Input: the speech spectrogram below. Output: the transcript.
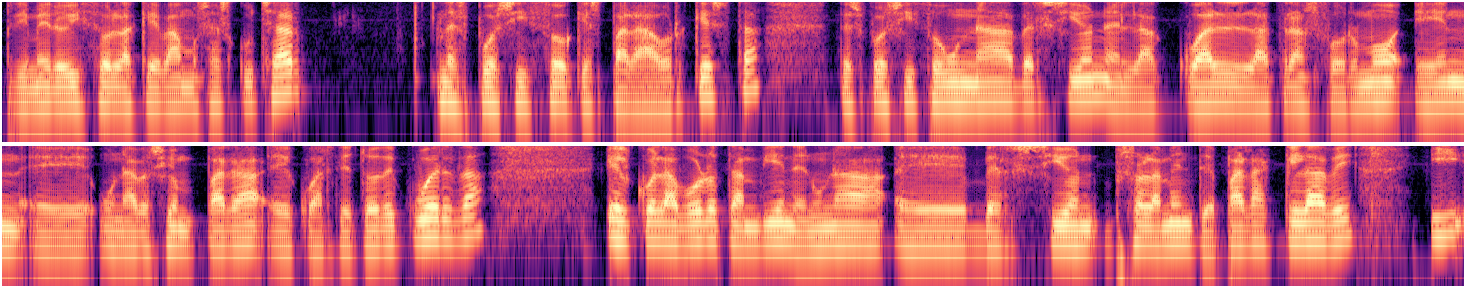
Primero hizo la que vamos a escuchar, Después hizo, que es para orquesta, después hizo una versión en la cual la transformó en eh, una versión para eh, cuarteto de cuerda. Él colaboró también en una eh, versión solamente para clave y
